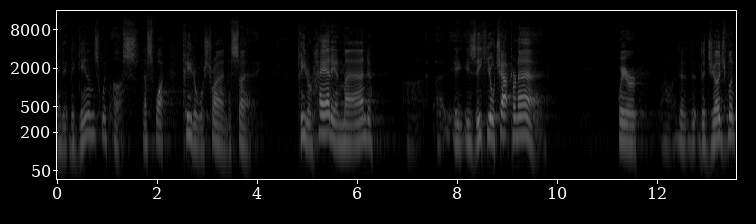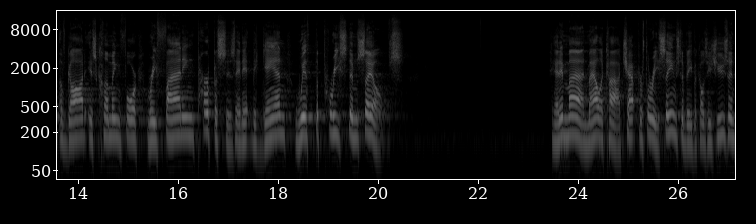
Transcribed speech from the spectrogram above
And it begins with us. That's what Peter was trying to say. Peter had in mind Uh, Ezekiel chapter 9, where uh, the, the, the, judgment of God is coming for refining purposes, and it began with the priests themselves. He had in mind Malachi chapter 3, seems to be because he's using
